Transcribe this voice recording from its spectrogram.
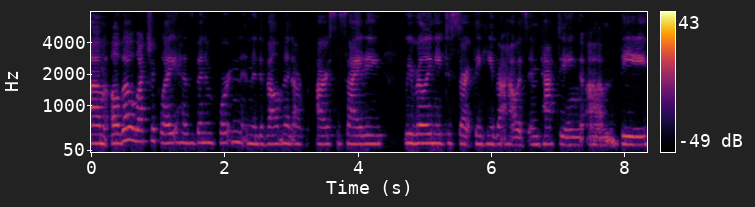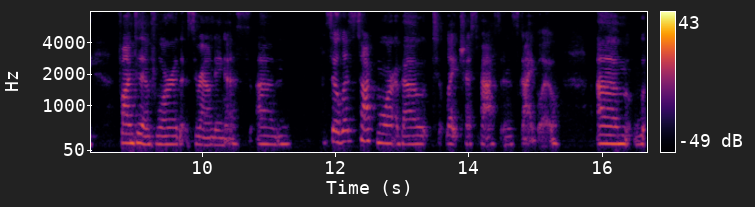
Um, although electric light has been important in the development of our society, we really need to start thinking about how it's impacting um, the fauna and flora that's surrounding us. Um, so let's talk more about light trespass and sky glow. Um,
